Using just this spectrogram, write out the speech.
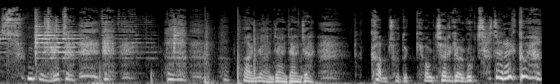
숨겨야 돼. 아니, 아니, 아니, 아니. 감춰도 경찰이 결국 찾아낼 거야.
